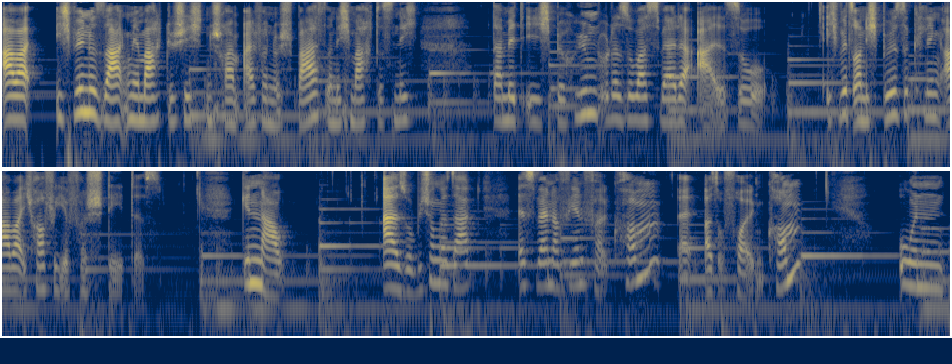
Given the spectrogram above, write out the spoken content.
Aber ich will nur sagen, mir macht Geschichten schreiben einfach nur Spaß und ich mache das nicht, damit ich berühmt oder sowas werde. Also, ich will es auch nicht böse klingen, aber ich hoffe, ihr versteht es. Genau. Also, wie schon gesagt, es werden auf jeden Fall kommen, äh, also Folgen kommen. Und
